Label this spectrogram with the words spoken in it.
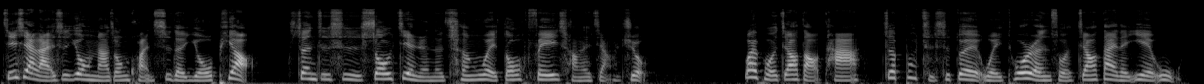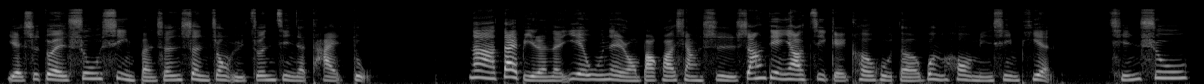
接下来是用哪种款式的邮票。甚至是收件人的称谓都非常的讲究。外婆教导他，这不只是对委托人所交代的业务，也是对书信本身慎重与尊敬的态度。那代笔人的业务内容包括像是商店要寄给客户的问候明信片、情书、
